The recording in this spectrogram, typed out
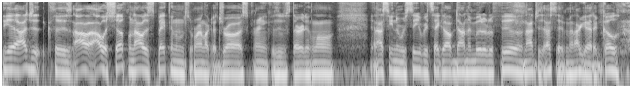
Yeah, I just because I, I was shuffling, I was expecting them to run like a draw screen because it was third and long, and I seen the receiver take off down the middle of the field, and I just. I said, man, I gotta go.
